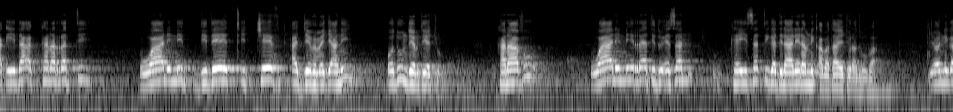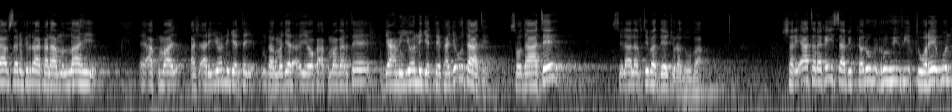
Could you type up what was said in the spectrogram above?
aqiidaa akkana irratti waan inni didee xicheef ajjeefame jedhanii oduun deemte jechuudha. Kanaafu waan inni irratti du'e san keeysatti gad ilaalee namni qabataa jechuudha duuba yoo inni gaafsan ofirraa kalaamullaahi akkuma ashariyoonni jette garuma yookaan akkuma gartee jahmiyyoonni jette ka je'u taate sodaatee silaa lafti badde jechuudha duuba shari'aa tana keessaa bikka ruhii fi itti wareeguun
